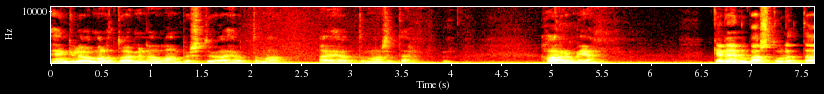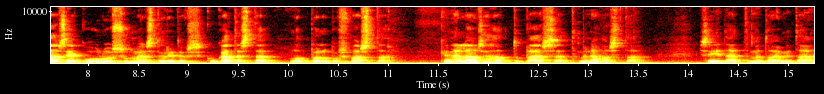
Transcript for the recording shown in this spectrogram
henkilö omalla toiminnallaan pystyy aiheuttamaan, aiheuttamaan sitä harmia. Kenen vastuulle tämä asia kuuluisi sun mielestä yrityksessä? Kuka tästä loppujen lopuksi vastaa? Kenellä on se hattu päässä, että minä vastaan siitä, että me toimitaan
